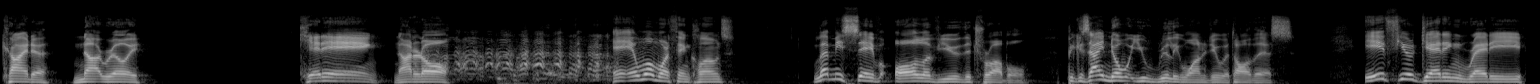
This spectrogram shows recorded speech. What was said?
Kinda, not really. Kidding. Not at all. and, and one more thing, clones. Let me save all of you the trouble because I know what you really want to do with all this. If you're getting ready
